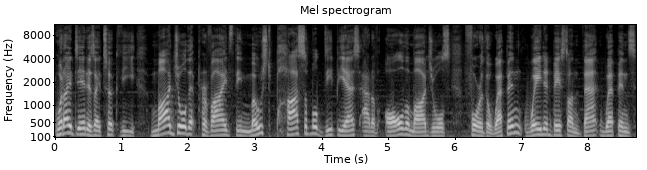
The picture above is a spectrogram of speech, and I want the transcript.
What I did is I took the module that provides the most possible DPS out of all the modules for the weapon, weighted based on that weapon's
